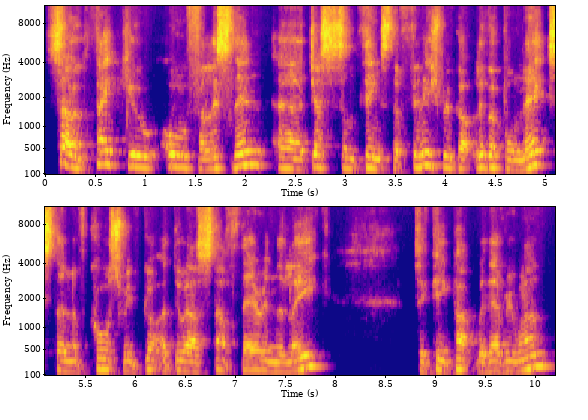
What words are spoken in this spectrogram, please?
So thank you all for listening. Uh, just some things to finish. We've got Liverpool next, and of course we've got to do our stuff there in the league to keep up with everyone.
